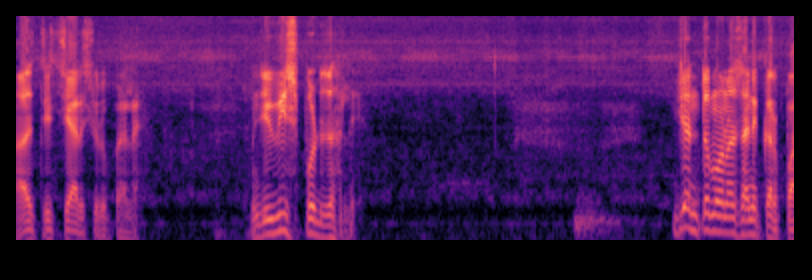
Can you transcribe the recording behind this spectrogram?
आज ते चारशे रुपयाला आहे. म्हणजे वीस पट झाले. जंतमानस आणि करपा.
